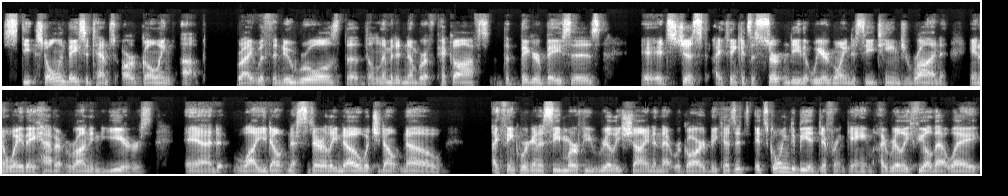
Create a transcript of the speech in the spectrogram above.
st- stolen base attempts are going up, right? With the new rules, the the limited number of pickoffs, the bigger bases. It's just, I think it's a certainty that we are going to see teams run in a way they haven't run in years. And while you don't necessarily know what you don't know, I think we're going to see Murphy really shine in that regard because it's it's going to be a different game. I really feel that way.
